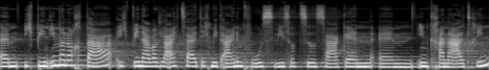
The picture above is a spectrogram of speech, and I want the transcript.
ähm, ich bin immer noch da, ich bin aber gleichzeitig mit einem Fuß wie sozusagen ähm, im Kanal drin.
